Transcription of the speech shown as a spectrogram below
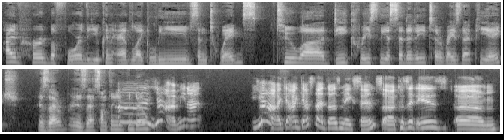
I've heard before that you can add like leaves and twigs to uh, decrease the acidity to raise that pH? Is that is that something you can do? Uh, yeah, I mean, I yeah, I, I, guess that does make sense because uh, it is um,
